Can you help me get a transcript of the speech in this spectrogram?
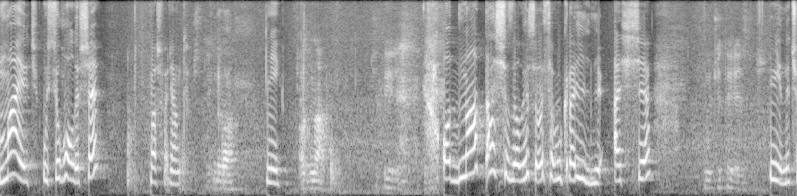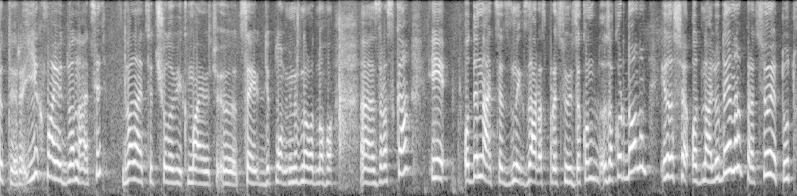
мають усього лише ваш варіант. Два. Ні. Одна. Чотири. Одна та, що залишилася в Україні, а ще Ну, чотири. ні, не чотири. Їх мають 12. 12 чоловік мають е, цей диплом міжнародного е, зразка, і 11 з них зараз працюють за за кордоном, і лише одна людина працює тут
